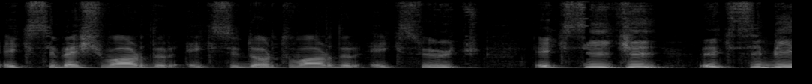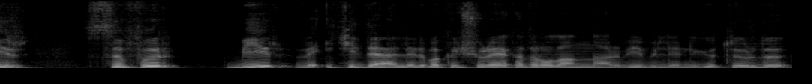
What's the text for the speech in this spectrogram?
Eksi 5 vardır, eksi 4 vardır, eksi 3, eksi 2, eksi 1, 0, 1 ve 2 değerleri. Bakın şuraya kadar olanlar birbirlerini götürdü.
